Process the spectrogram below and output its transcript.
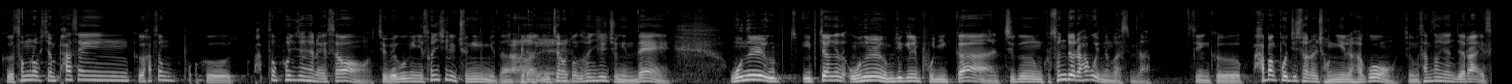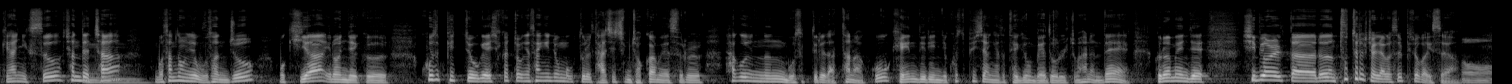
그 선물옵션 파생 그 합성 그 합성 포지션에서 지금 외국인이 손실 중입니다. 아, 대략 네. 2천억 정도 손실 중인데 오늘 읍- 입장에서 오늘 움직임을 보니까 지금 그 손절을 하고 있는 것 같습니다. 지금 그 하방 포지션을 정리를 하고 지금 삼성전자랑 SK하이닉스, 현대차, 뭐 삼성전자 우선주, 뭐 기아 이런 이제 그 코스피 쪽의 시가총액 상위 종목들을 다시 지금 저가 매수를 하고 있는 모습들이 나타났고 개인들이 이제 코스피 시장에서 대규모 매도를 좀 하는데 그러면 이제 12월 달은 투트랙 전략을 쓸 필요가 있어요. 어,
